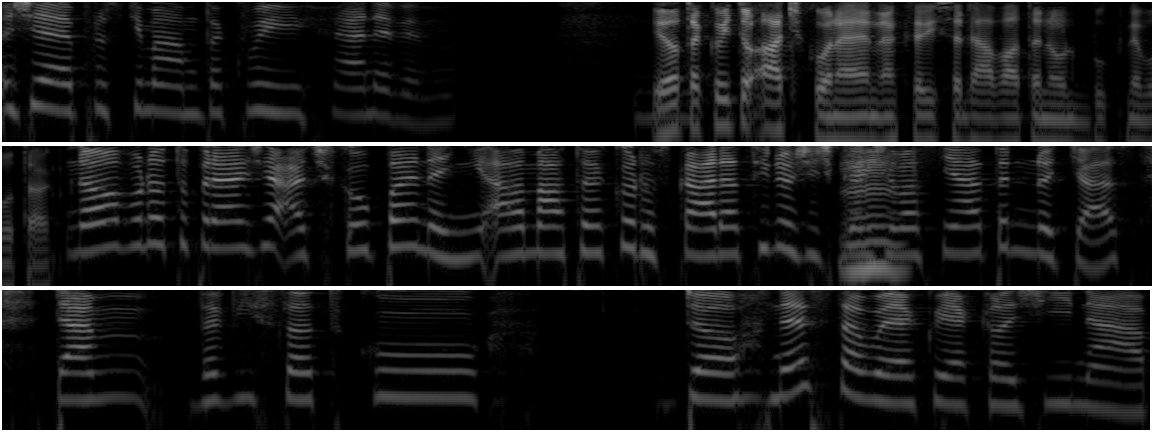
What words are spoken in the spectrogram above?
že prostě mám takový, já nevím. Jo, takový to Ačko, ne, na který se dává ten notebook, nebo tak. No, ono to právě, že Ačko úplně není, ale má to jako rozkládací nožička, Mhm. že vlastně já ten noťaz dám ve výsledku do nestavu, jako jak leží na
